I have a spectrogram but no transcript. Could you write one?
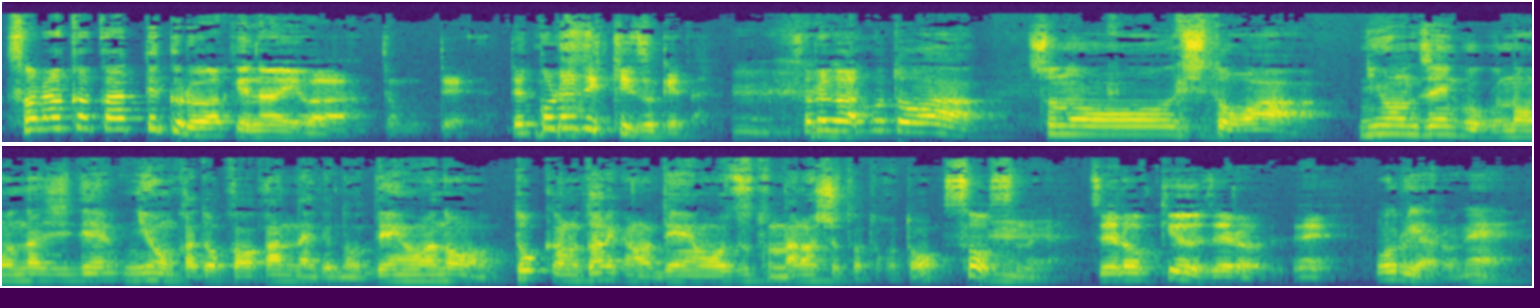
そらかかってくるわけないわって思ってでこれで気づけた、それがということはその人は日本全国の同じで日本かどうかわかんないけど電話のどっかの誰かの電話をずっと鳴らしとったってこと？そうっすね、090でね。おるやろね。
